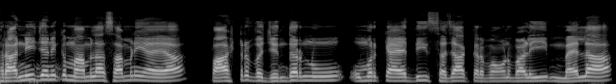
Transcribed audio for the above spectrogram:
ਹੈਰਾਨੀਜਨਕ ਮਾਮਲਾ ਸਾਹਮਣੇ ਆਇਆ। ਪਾਸਟਰ ਵਜਿੰਦਰ ਨੂੰ ਉਮਰ ਕੈਦ ਦੀ ਸਜ਼ਾ ਕਰਵਾਉਣ ਵਾਲੀ ਮਹਿਲਾ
